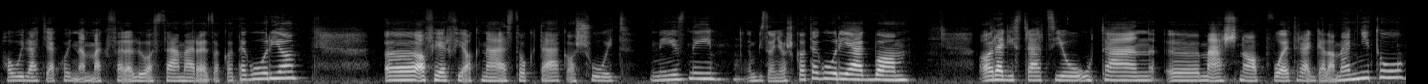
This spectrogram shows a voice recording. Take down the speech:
ha úgy látják, hogy nem megfelelő a számára ez a kategória. A férfiaknál szokták a súlyt nézni bizonyos kategóriákban, a regisztráció után másnap volt reggel a megnyitó,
